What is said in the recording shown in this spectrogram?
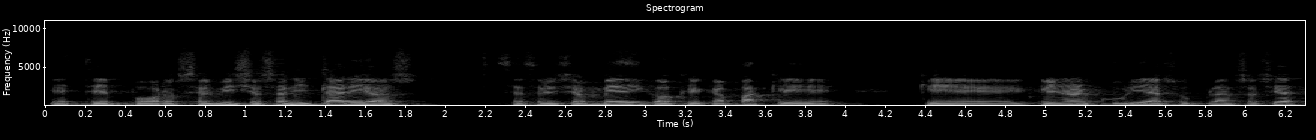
este, por servicios sanitarios, o sea, servicios médicos que capaz que, que, que no les cubría su plan social.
